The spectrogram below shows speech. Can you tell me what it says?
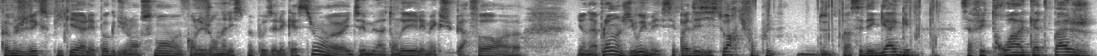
comme je l'expliquais à l'époque du lancement, euh, quand les journalistes me posaient la question, euh, ils disaient mais attendez, les mecs super forts, euh, il y en a plein. Je dis oui, mais c'est pas des histoires qui font plus de, enfin, c'est des gags. Ça fait 3 à 4 pages.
